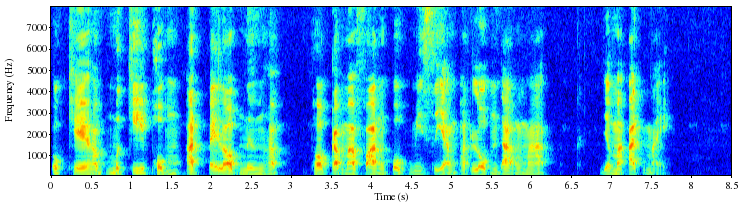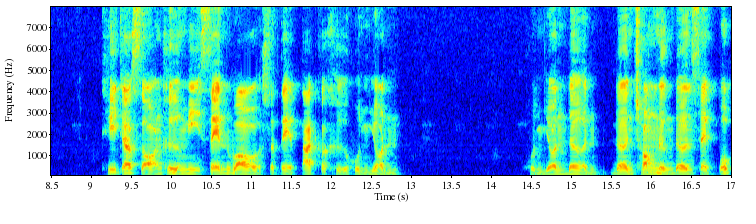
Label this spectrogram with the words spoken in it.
โอเคครับ เมื่อกี้ผมอัดไปรอบหนึ่งครับ พอกลับมาฟังปุ๊บมีเสียงพัดลมดังมาก เดี๋ยวมาอัดใหม่ ที่จะสอนคือมีเซนต์วอลสเตตัสก็คือหุ่นยนต์ หุ่นยนต์เดิน เดินช่องหนึ่งเดินเสร็จปุ๊บ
